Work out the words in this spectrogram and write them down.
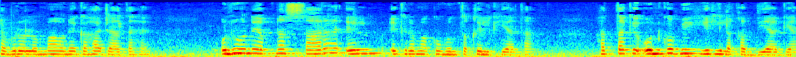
حبر الما انہیں کہا جاتا ہے۔ انہوں نے اپنا سارا علم اکرما کو منتقل کیا تھا، حتیٰ کہ ان کو بھی یہی لقب دیا گیا۔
